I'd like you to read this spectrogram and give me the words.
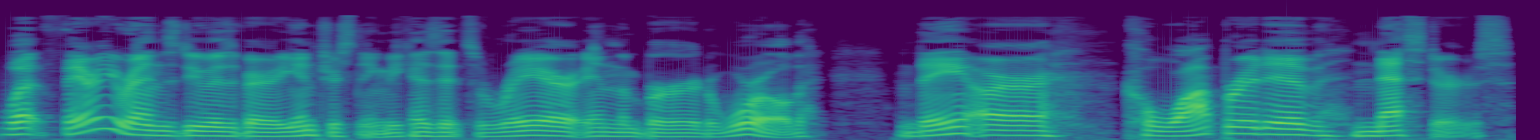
What fairy wrens do is very interesting because it's rare in the bird world. They are cooperative nesters.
